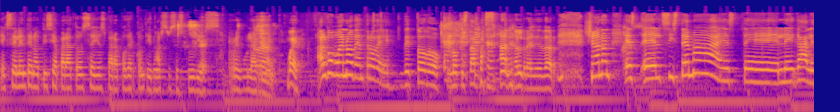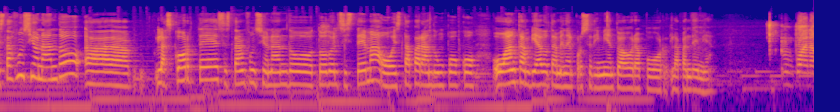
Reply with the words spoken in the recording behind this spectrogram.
excelente noticia para todos ellos para poder continuar sus estudios regularmente. Bueno, algo bueno dentro de, de, todo lo que está pasando alrededor. Shannon, el sistema este, legal está funcionando, uh, las cortes están funcionando todo el sistema o está parando un poco o han cambiado también el procedimiento ahora por la pandemia? Bueno,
